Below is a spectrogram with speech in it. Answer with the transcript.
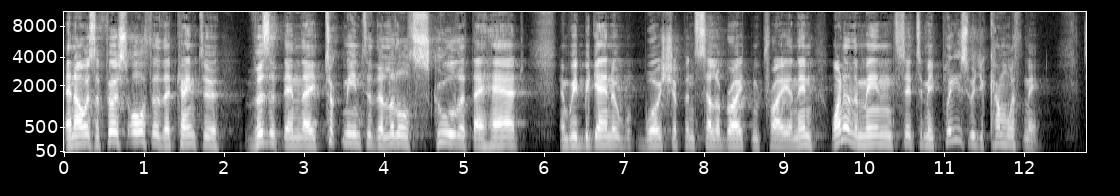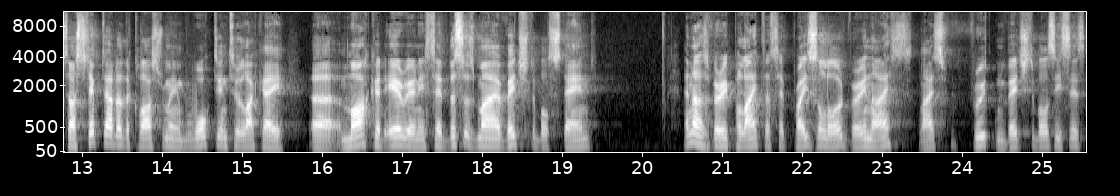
And I was the first author that came to visit them. They took me into the little school that they had, and we began to worship and celebrate and pray. And then one of the men said to me, Please, would you come with me? So I stepped out of the classroom and walked into like a uh, market area, and he said, This is my vegetable stand. And I was very polite. I said, Praise the Lord, very nice, nice fruit and vegetables. He says,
